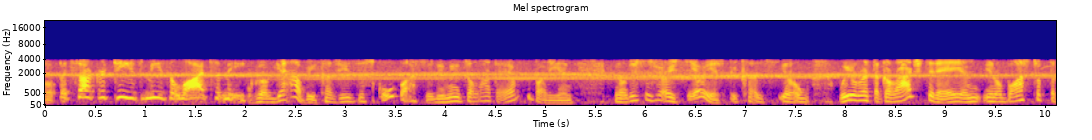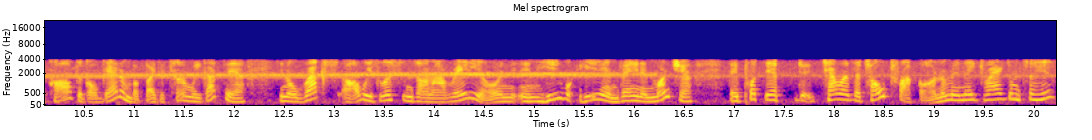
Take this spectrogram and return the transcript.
Oh. But Socrates means a lot to me. Well, yeah, because he's the school bus and he means a lot to everybody. And you know, this is very serious because you know we were at the garage today, and you know, boss took the call to go get him. But by the time we got there, you know, Rex always listens on our radio, and and he he and Vane and Muncher they put their the terror the tow truck on him and they dragged him to his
